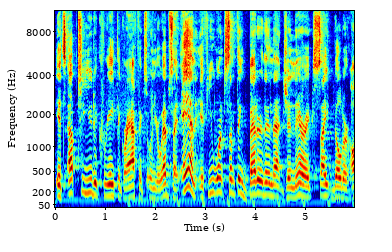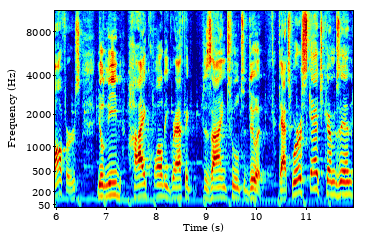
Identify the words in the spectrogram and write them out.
It's up to you to create the graphics on your website. And if you want something better than that generic site builder offers you'll need high quality graphic design tool to do it that's where sketch comes in.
